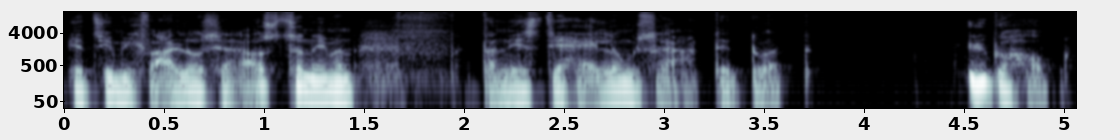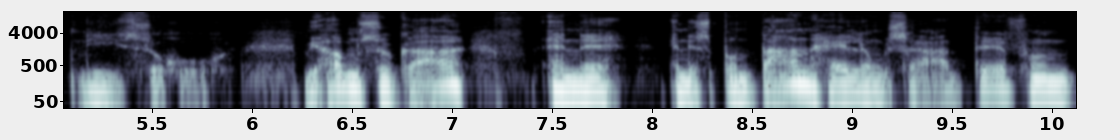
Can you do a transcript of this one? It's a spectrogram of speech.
hier ziemlich wahllos herauszunehmen, dann ist die Heilungsrate dort überhaupt nie so hoch. Wir haben sogar eine, eine Spontanheilungsrate von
